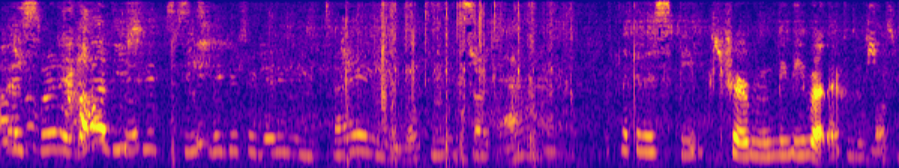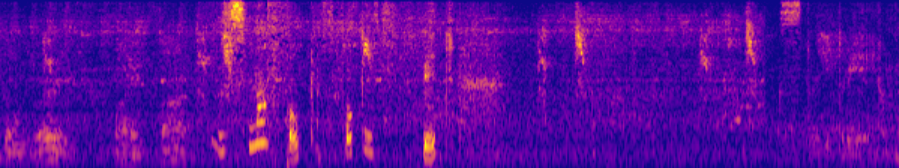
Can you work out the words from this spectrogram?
I swear to God, these shits, these niggas are getting me tight. My suck ass. Look at this picture of my baby brother. To do most of the work. Like. It's not focus. Focus, bitch. 6.33 a.m.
